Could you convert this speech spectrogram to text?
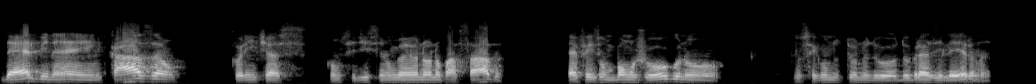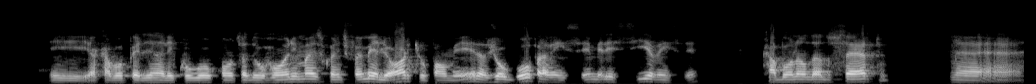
derby, né, em casa. O Corinthians, como se disse, não ganhou no ano passado. Até fez um bom jogo no, no segundo turno do, do brasileiro, né? E acabou perdendo ali com o gol contra do Rony, mas o Corinthians foi melhor que o Palmeiras, jogou para vencer, merecia vencer acabou não dando certo. É,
